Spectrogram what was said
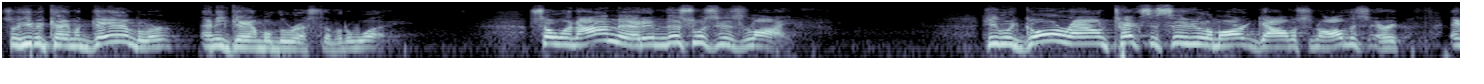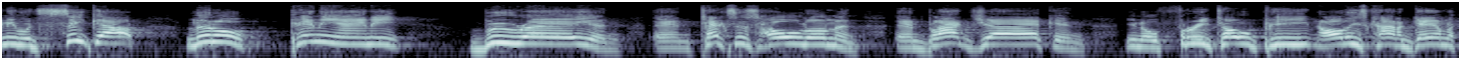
So he became a gambler, and he gambled the rest of it away. So when I met him, this was his life. He would go around Texas City, La Marque, Galveston, all this area, and he would seek out little penny ante, Bourré and, and Texas Hold'em and, and Blackjack and, you know, Three-Toe Pete and all these kind of gambling.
